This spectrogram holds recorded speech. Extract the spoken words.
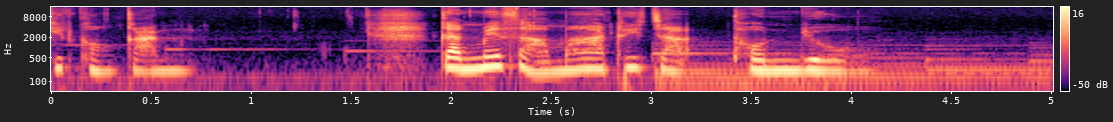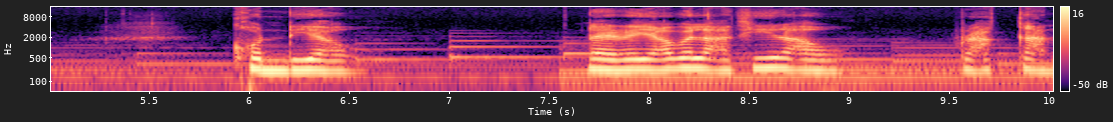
คิดของกัน กันไม่สามารถที่จะทนอยู่ คนเดียว ในระยะเวลาที่เรารักกัน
